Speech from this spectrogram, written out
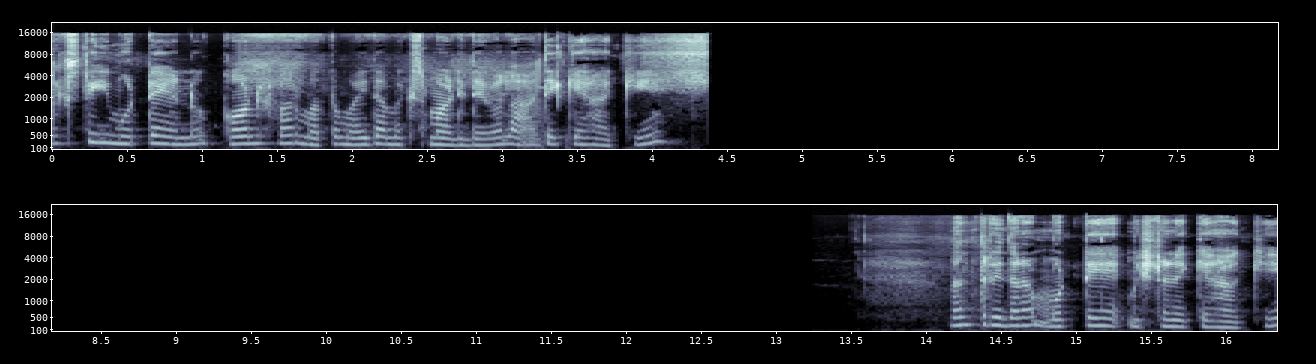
ನೆಕ್ಸ್ಟ್ ಈ ಮೊಟ್ಟೆಯನ್ನು ಕಾರ್ನ್ಫ್ಲವರ್ ಮತ್ತು ಮೈದಾ ಮಿಕ್ಸ್ ಮಾಡಿದ್ದೇವಲ್ಲ, ಅದಕ್ಕೆ ಹಾಕಿ. ನಂತರ ಇದರ ಮೊಟ್ಟೆ ಮಿಶ್ರಣಕ್ಕೆ ಹಾಕಿ.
